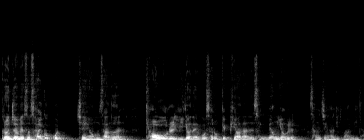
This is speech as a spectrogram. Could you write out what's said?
그런 점에서 살구꽃 의 형상은 겨울을 이겨내고 새롭게 피어나는 생명력을 상징하기도 합니다.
